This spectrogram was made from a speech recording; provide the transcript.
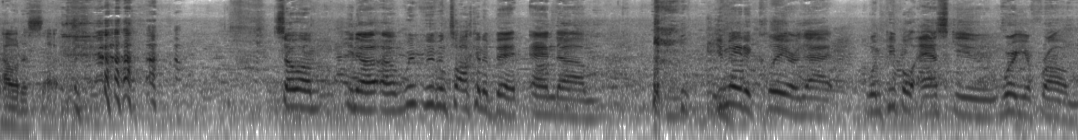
that would have sucked. So, um, you know, uh, we, we've been talking a bit, and um, you made it clear that when people ask you where you're from,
